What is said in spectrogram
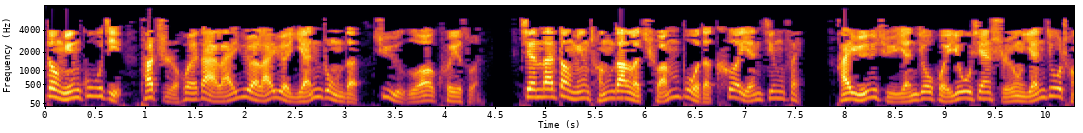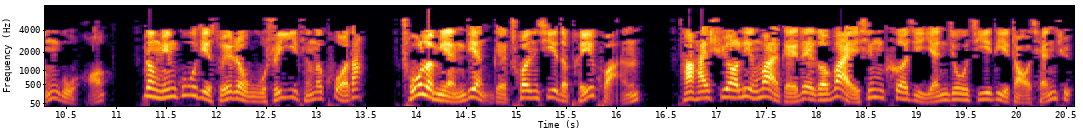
邓明估计他只会带来越来越严重的巨额亏损。现在邓明承担了全部的科研经费，还允许研究会优先使用研究成果。邓明估计，随着五十一亭的扩大，除了缅甸给川西的赔款，他还需要另外给这个外星科技研究基地找钱去。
